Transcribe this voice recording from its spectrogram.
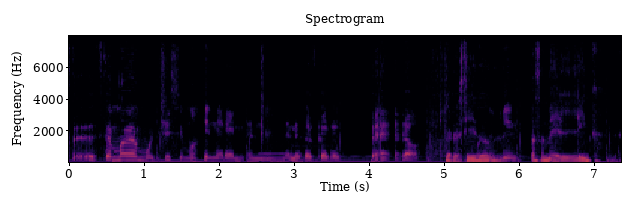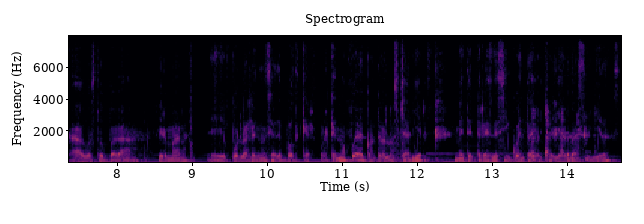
Se, se mueve muchísimo dinero en, en- en esas cosas. Pero, Pero sí, en fin, pásame el link a agosto para firmar eh, por la renuncia de Butker, porque no fuera contra los Chargers, mete 3 de 58 yardas seguidas.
